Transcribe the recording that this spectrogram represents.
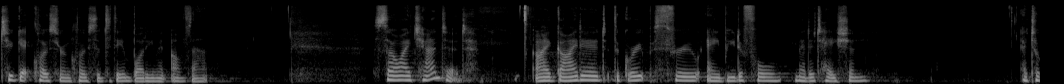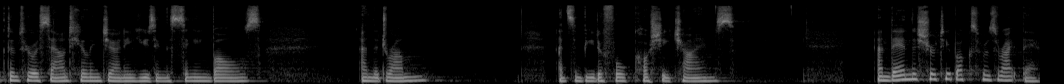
to get closer and closer to the embodiment of that. So I chanted. I guided the group through a beautiful meditation I took them through a sound healing journey using the singing bowls and the drum and some beautiful koshi chimes. And then the Shruti box was right there.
